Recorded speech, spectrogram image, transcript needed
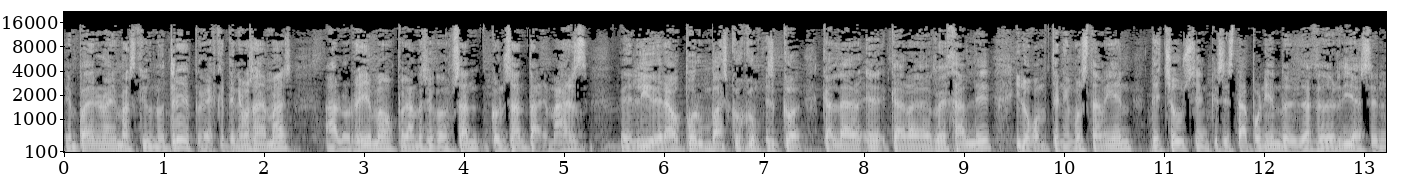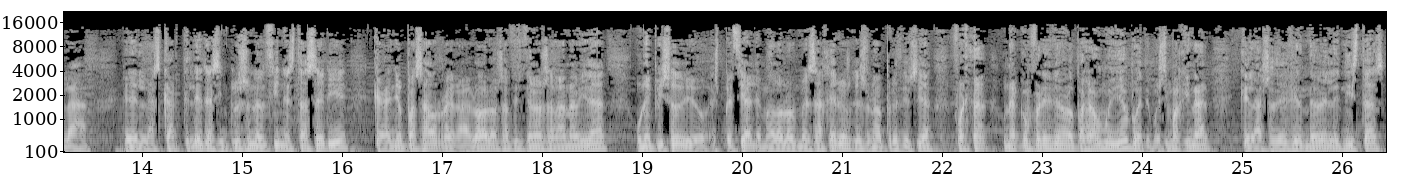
En Padre no hay más que uno tres, pero es que tenemos además a los Reyes Magos pegándose con, San- con Santa, además eh, liderado por un vasco como es Calda, eh, Carrejalde, y luego tenemos también The Chosen, que se está poniendo desde hace dos días en la en las carteleras, incluso en el cine, esta serie que el año pasado regaló a los aficionados a la Navidad un episodio especial llamado Los Mensajeros, que es una preciosidad. Fue una, una conferencia, nos lo pasamos muy bien, porque te puedes imaginar que la Asociación de Belenistas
